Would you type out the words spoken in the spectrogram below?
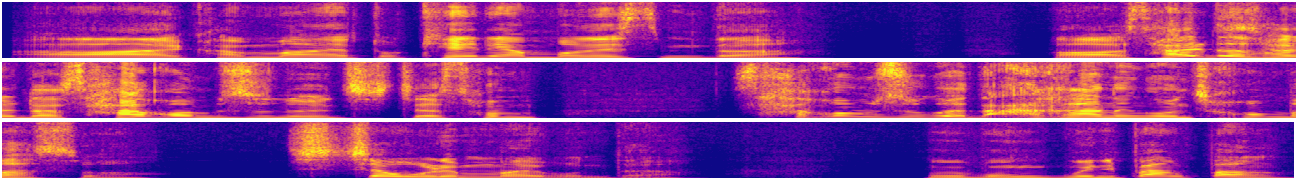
아 간만에 또 carry 한번 했습니다. 아 살다 살다 사검수는 진짜 섬 사검수가 나가는 건 처음 봤어. 진짜 오랜만에 본다. 몽군이 빵빵.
